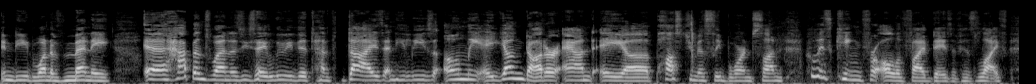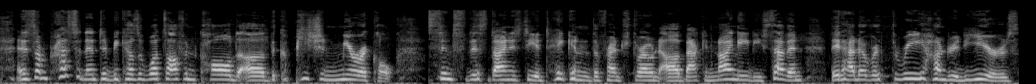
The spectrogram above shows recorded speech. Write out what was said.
indeed one of many, uh, happens when, as you say, Louis X dies, and he leaves only a young daughter and a uh, posthumously born son, who is king for all of five days of his life. And it's unprecedented because of what's often called uh, the Capetian miracle. Since this dynasty had taken the French throne uh, back in 987, they'd had over 300 years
